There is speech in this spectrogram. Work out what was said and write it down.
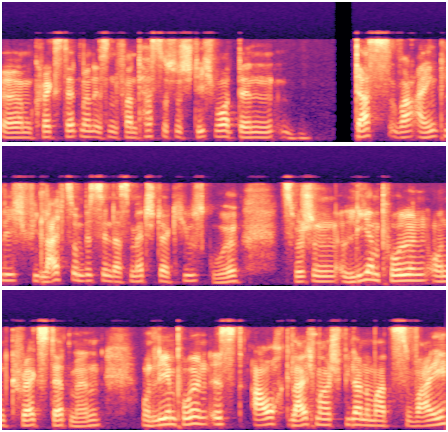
ähm, Craig Stedman ist ein fantastisches Stichwort, denn das war eigentlich vielleicht so ein bisschen das Match der Q-School zwischen Liam Pullen und Craig Stedman. Und Liam Pullen ist auch gleich mal Spieler Nummer zwei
